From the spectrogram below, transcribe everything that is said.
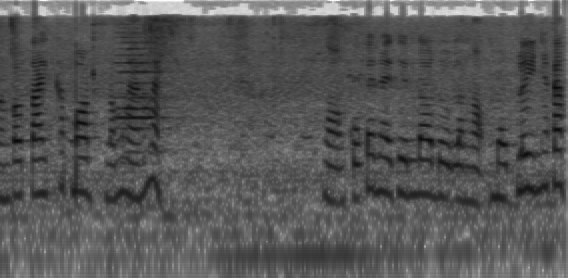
Cần câu tay carbon, lóng ngắn này. Ngọn của cây này thì em đo được là ngọn 1 ly nha các.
